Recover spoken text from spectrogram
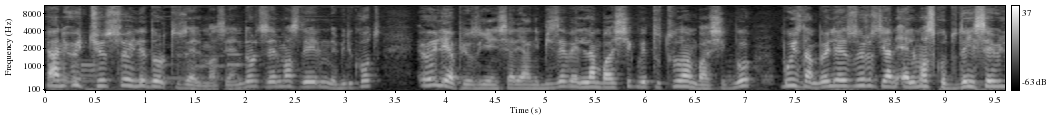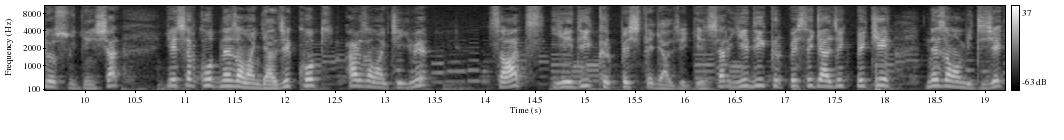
Yani 300 söyle 400 elmas. Yani 400 elmas değerinde bir kod. Öyle yapıyoruz gençler yani bize verilen başlık ve tutulan başlık bu. Bu yüzden böyle yazıyoruz. Yani elmas kodu değil seviliyorsunuz gençler. Gençler kod ne zaman gelecek? Kod her zamanki gibi saat 7.45'te gelecek gençler. 7.45'te gelecek. Peki ne zaman bitecek?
